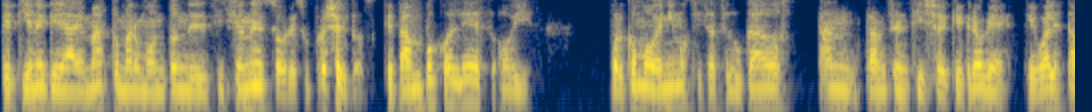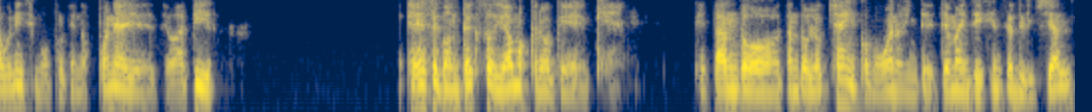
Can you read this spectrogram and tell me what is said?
que tiene que además tomar un montón de decisiones sobre sus proyectos, que tampoco lees hoy por cómo venimos quizás educados tan, tan sencillo y que creo que, igual está buenísimo porque nos pone a debatir. En ese contexto, digamos, creo que, que, tanto, tanto blockchain como, bueno, el tema de inteligencia artificial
